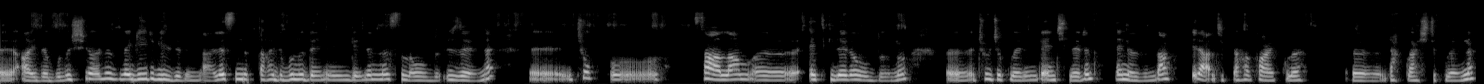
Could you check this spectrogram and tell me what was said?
e, ayda buluşuyoruz ve geri bildirimlerle sınıfta hadi bunu deneyin gelin nasıl oldu üzerine e, çok sağlam etkileri olduğunu çocukların, gençlerin en azından birazcık daha farklı yaklaştıklarını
